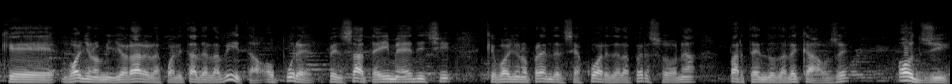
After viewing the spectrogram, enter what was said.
che vogliono migliorare la qualità della vita, oppure pensate ai medici che vogliono prendersi a cuore della persona partendo dalle cause. Oggi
